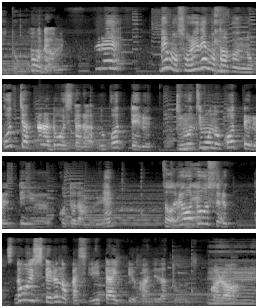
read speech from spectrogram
いいと思う。そうだよね。それでもそれでも多分残っちゃったらどうしたら残ってる気持ちも残ってるっていうことだもんね、そそれをどうするどうしてるのか知りたいっていう感じだと思うから。うん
